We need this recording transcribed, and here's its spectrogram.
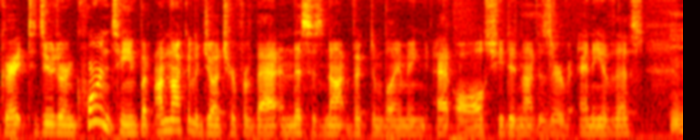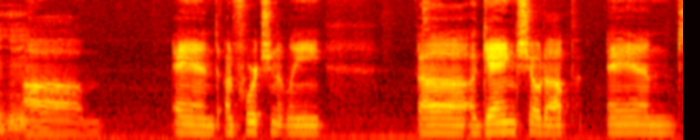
great to do during quarantine. But I'm not going to judge her for that. And this is not victim blaming at all. She did not deserve any of this. hmm Um, and unfortunately, uh, a gang showed up and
